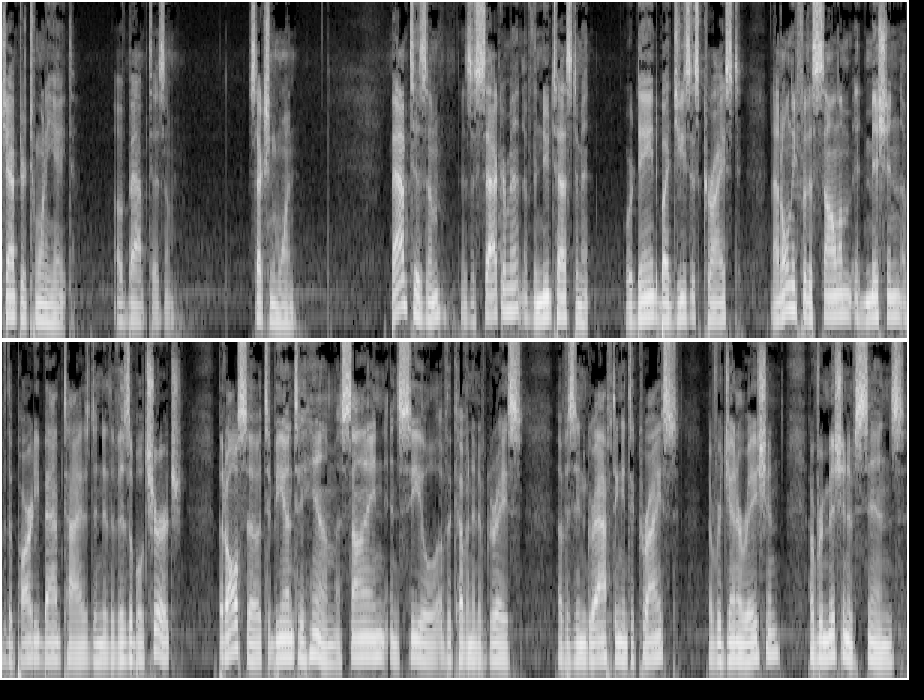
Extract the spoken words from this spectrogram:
Chapter 28 of Baptism. Section 1. Baptism is a sacrament of the New Testament ordained by Jesus Christ not only for the solemn admission of the party baptized into the visible church, but also to be unto him a sign and seal of the covenant of grace, of his ingrafting into Christ, of regeneration, of remission of sins,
